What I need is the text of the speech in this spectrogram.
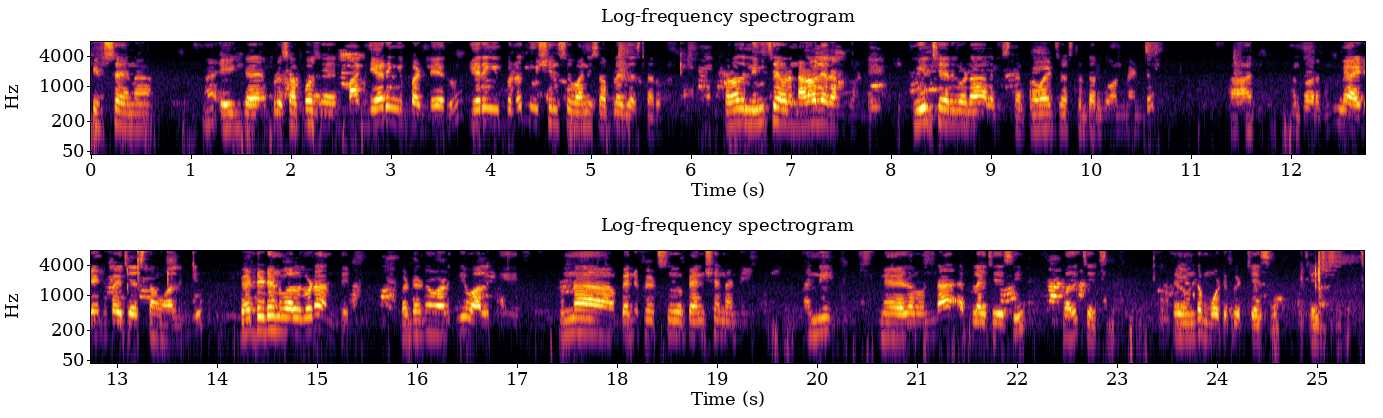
కిట్స్ అయినా ఇంకా ఇప్పుడు సపోజ్ మాకు హియరింగ్ ఇప్పటి లేదు. హియరింగ్ ఇప్పటి మిషన్స్ ఇవన్నీ సప్లై చేస్తారు. తర్వాత లింక్స్ ఎవరు నడవలేరు అనుకోండి. వీల్ చైర్ కూడా వాళ్ళకి ఇస్తారు ప్రొవైడ్ చేస్తుంటారు గవర్నమెంట్ అంతవరకు మేము ఐడెంటిఫై చేస్తాం వాళ్ళకి. బెడ్ రిడన్ వాళ్ళు కూడా అంతే. బెడ్ రిడన్ వాళ్ళకి వాళ్ళకి ఉన్న బెనిఫిట్స్ పెన్షన్ అని అన్నీ మేము ఏదైనా ఉన్నా అప్లై చేసి వాళ్ళకి చేస్తాం ఏదైనా ఉంటే మోటివేట్ చేసి చేస్తాం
